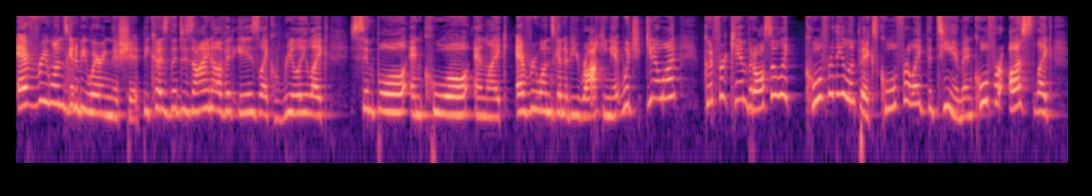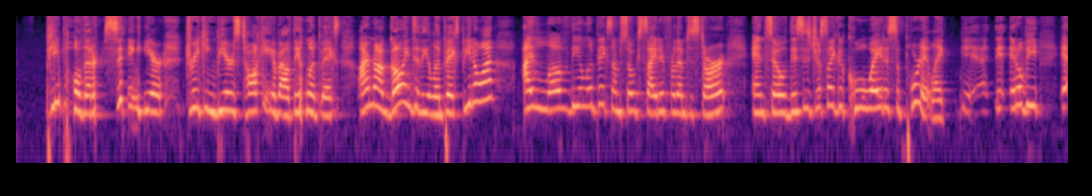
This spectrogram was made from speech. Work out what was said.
everyone's going to be wearing this shit because the design of it is like really like simple and cool and like everyone's going to be rocking it which you know what good for kim but also like cool for the olympics cool for like the team and cool for us like people that are sitting here drinking beers talking about the olympics i'm not going to the olympics but you know what I love the Olympics. I'm so excited for them to start. And so this is just like a cool way to support it. Like it, it'll be it,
